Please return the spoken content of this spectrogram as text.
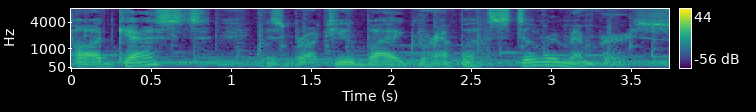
podcast is brought to you by Grandpa Still Remembers.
